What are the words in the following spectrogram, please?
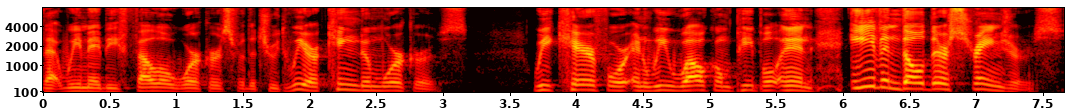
that we may be fellow workers for the truth. We are kingdom workers. We care for and we welcome people in, even though they're strangers.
